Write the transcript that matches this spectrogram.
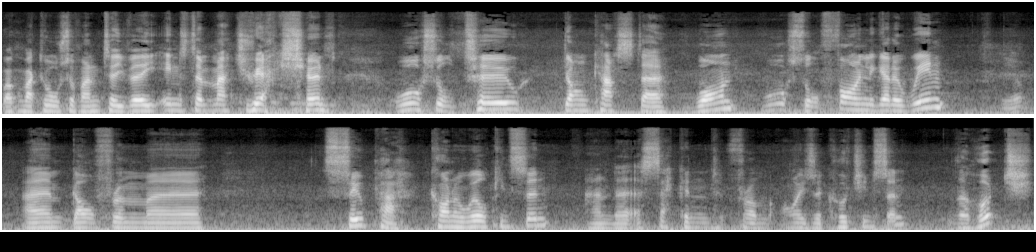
Welcome back to Walsall Fan TV. Instant match reaction. Walsall 2, Doncaster 1. Walsall finally get a win. Yep. Um, goal from uh, Super Connor Wilkinson and uh, a second from Isaac Hutchinson. The Hutch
